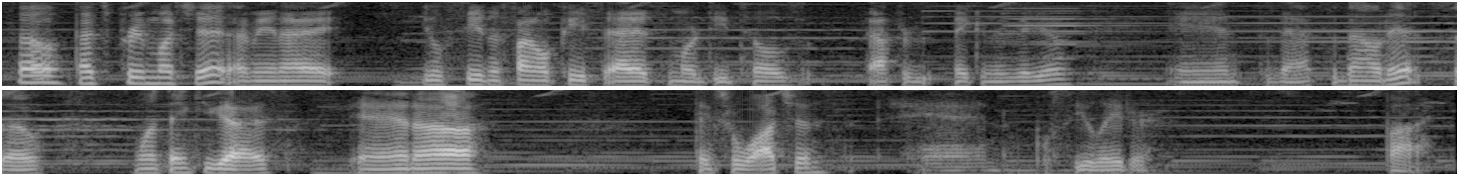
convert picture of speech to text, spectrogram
So that's pretty much it. I mean, I you'll see in the final piece I added some more details after making the video, and that's about it. So I want to thank you guys, and uh, thanks for watching, and we'll see you later. Bye.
